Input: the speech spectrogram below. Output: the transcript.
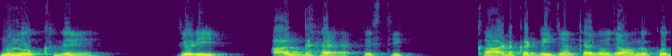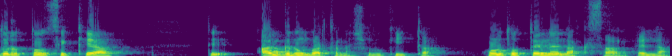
ਮਨੁੱਖ ਨੇ ਜਿਹੜੀ ਅੱਗ ਹੈ ਇਸ ਦੀ ਕਾਢ ਕੱਢੀ ਜਾਂ ਕਹਿ ਲਓ ਜਾਂ ਉਹਨੇ ਕੁਦਰਤ ਤੋਂ ਸਿੱਖਿਆ ਤੇ ਅੱਗ ਨੂੰ ਵਰਤਣਾ ਸ਼ੁਰੂ ਕੀਤਾ, ਹੁਣ ਤੋਂ 3 ਲੱਖ ਸਾਲ ਪਹਿਲਾਂ।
